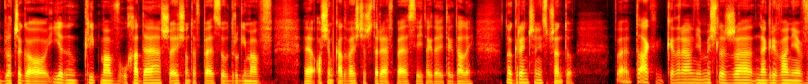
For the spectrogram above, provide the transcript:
dlaczego jeden klip ma w UHD 60 fps, drugi ma w 8K 24 fps i tak dalej, i tak dalej. No ograniczenie sprzętu. Powiem tak, generalnie myślę, że nagrywanie w,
